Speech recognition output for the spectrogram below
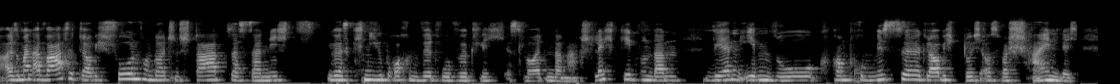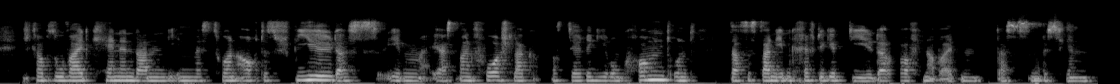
Also man erwartet, glaube ich, schon vom deutschen Staat, dass da nichts übers Knie gebrochen wird, wo wirklich es Leuten danach schlecht geht. Und dann werden eben so Kompromisse, glaube ich, durchaus wahrscheinlich. Ich glaube, soweit kennen dann die Investoren auch das Spiel, dass eben erstmal ein Vorschlag aus der Regierung kommt und dass es dann eben Kräfte gibt, die darauf hinarbeiten, dass es ein bisschen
